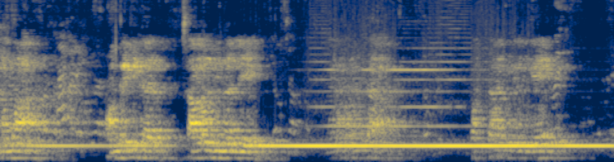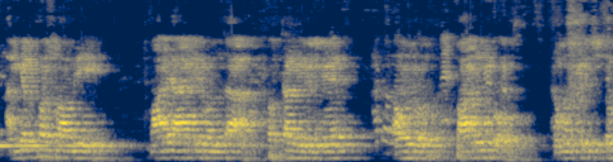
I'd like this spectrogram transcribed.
ನಮ್ಮ ಅಂಬೇಡ್ಕರ್ ಕಾಲೋನಿನಲ್ಲಿ ಭಕ್ತಾದಿಗಳಿಗೆ ಅಯ್ಯಪ್ಪ ಸ್ವಾಮಿ ಮಾಲೆ ಹಾಕಿರುವಂತ ಭಕ್ತಾದಿಗಳಿಗೆ ಅವರು ಪಾದಕ್ಕೂ ನಮಸ್ಕರಿಸಿತು.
